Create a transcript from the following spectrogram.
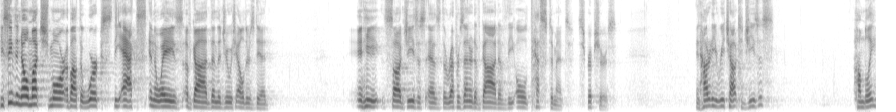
He seemed to know much more about the works, the acts, and the ways of God than the Jewish elders did. And he saw Jesus as the representative God of the Old Testament scriptures. And how did he reach out to Jesus? Humbly,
